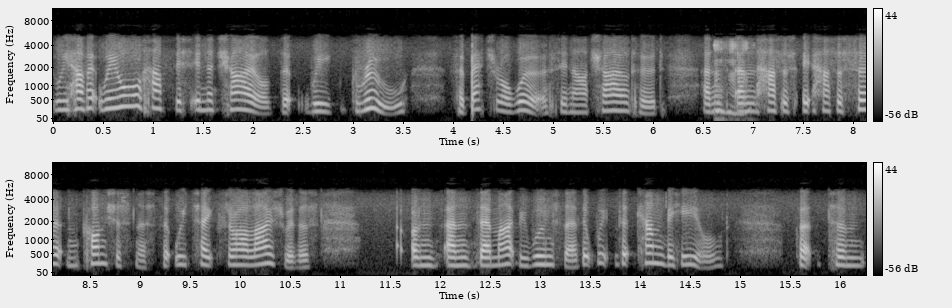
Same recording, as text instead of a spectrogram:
we have it. We all have this inner child that we grew, for better or worse, in our childhood, and mm-hmm. and has a, it has a certain consciousness that we take through our lives with us, and and there might be wounds there that we that can be healed, but um,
